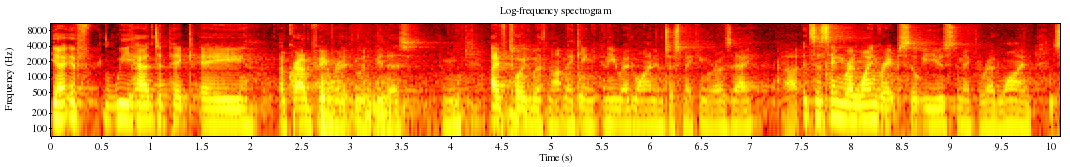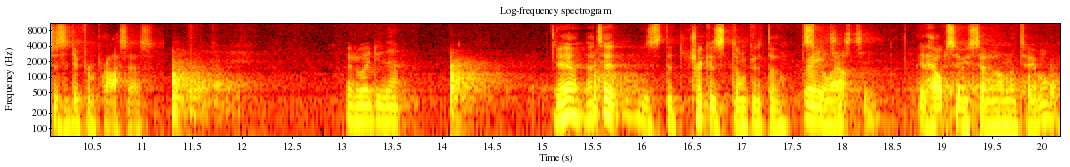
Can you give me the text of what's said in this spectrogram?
Yeah, if we had to pick a, a crowd favorite, it would be this. I mean, I've toyed with not making any red wine and just making rosé. Uh, it's the same red wine grapes that we use to make the red wine. It's just a different process. How do I do that? Yeah, that's it. Is the trick is don't get it to Right, spill out. to- It helps if you set it on the table.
